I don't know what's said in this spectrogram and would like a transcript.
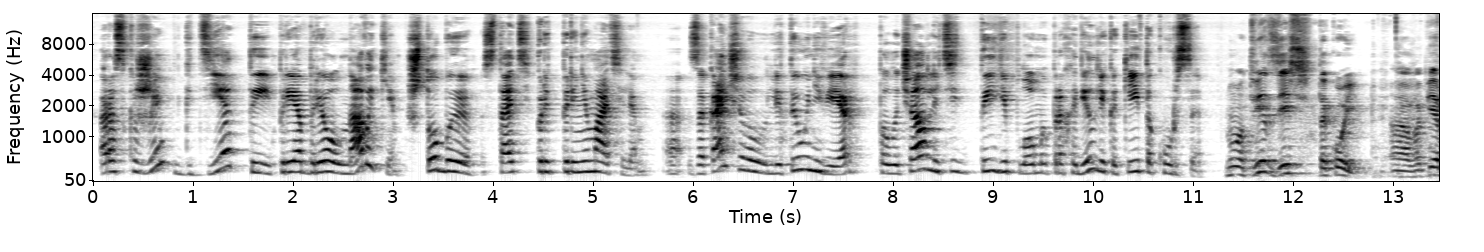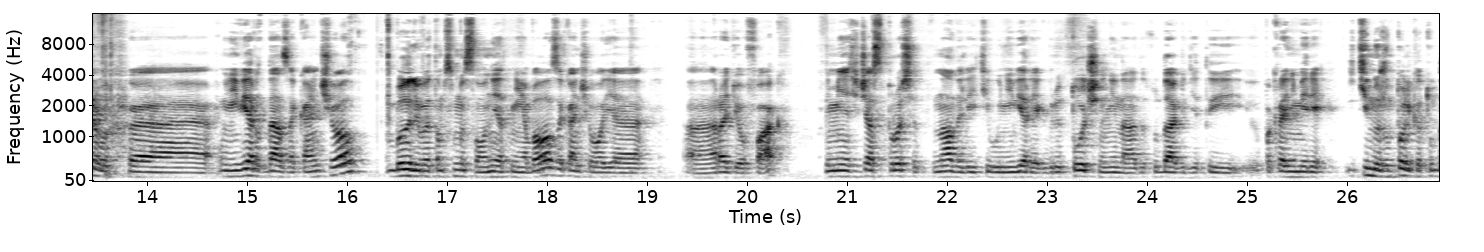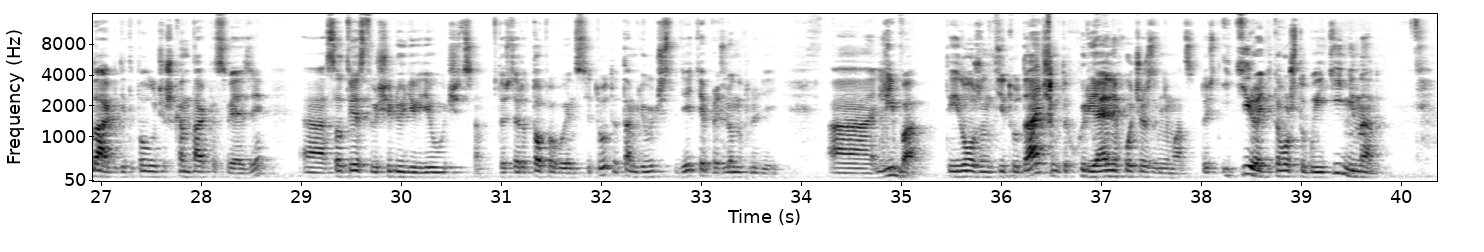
Расскажи, где ты приобрел навыки, чтобы стать предпринимателем? Э, заканчивал ли ты универ? Получал ли ты дипломы? Проходил ли какие-то курсы? Ну, ответ здесь такой. А, во-первых, э, универ, да, заканчивал. Был ли в этом смысл? Нет, не было. Заканчивал я э, радиофак. Меня сейчас спросят, надо ли идти в универ. Я говорю, точно не надо. Туда, где ты, по крайней мере, идти нужно только туда, где ты получишь контакты связи. Э, соответствующие люди, где учатся. То есть это топовые институты, там, где учатся дети определенных людей. А, либо ты должен идти туда, чем ты реально хочешь заниматься. То есть идти ради того, чтобы идти, не надо.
